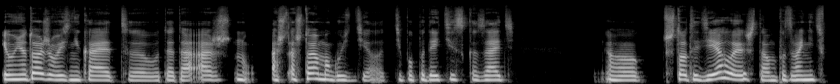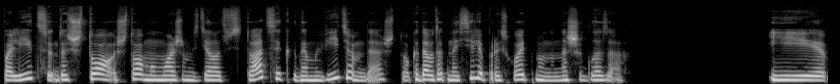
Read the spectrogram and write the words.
И у нее тоже возникает вот это, а, ну, а, а что я могу сделать? Типа подойти сказать, что ты делаешь, там, позвонить в полицию. То есть что, что мы можем сделать в ситуации, когда мы видим, да, что когда вот это насилие происходит ну, на наших глазах. И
